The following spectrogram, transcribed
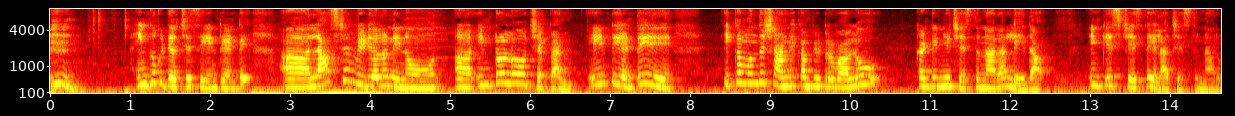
ఇంకొకటి వచ్చేసి ఏంటి అంటే లాస్ట్ టైం వీడియోలో నేను ఇంట్రోలో చెప్పాను. ఏంటి అంటే ఇక ముందు షాన్వి కంప్యూటర్ వాళ్ళు కంటిన్యూ చేస్తున్నారా లేదా? ఇన్ కేస్ చేస్తే ఎలా చేస్తున్నారు?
